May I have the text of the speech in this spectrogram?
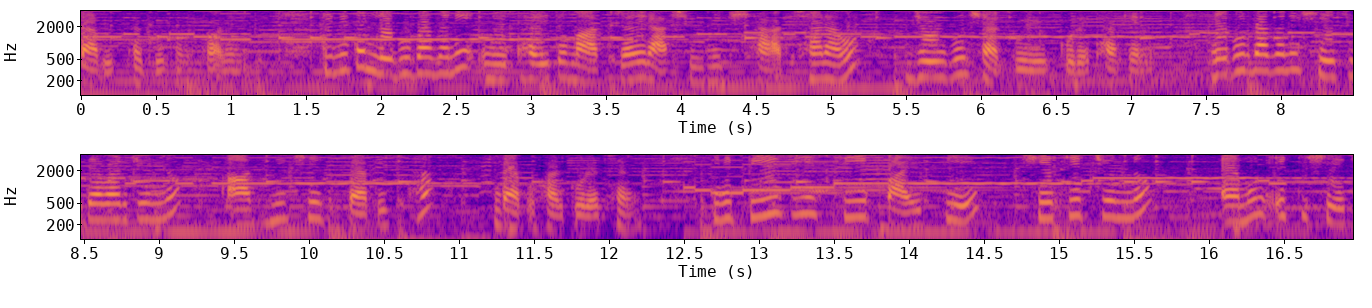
ব্যবস্থা গ্রহণ করেন। তিনি তার লেবু বাগানে নির্ধারিত মাত্রায় রাসায়নিক সার ছাড়াও জৈব সার প্রয়োগ করে থাকেন। লেবুর বাগানে সেচ দেওয়ার জন্য আধুনিক সেচ ব্যবস্থা ব্যবহার করেছেন। তিনি পিভিসি পাইপ দিয়ে সেচের জন্য এমন একটি সেচ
